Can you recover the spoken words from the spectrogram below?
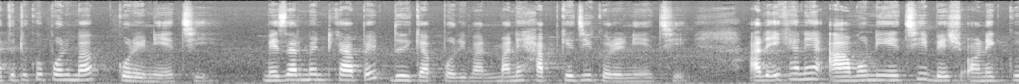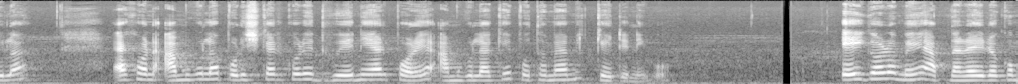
এতটুকু পরিমাপ করে নিয়েছি। মেজারমেন্ট কাপের দুই কাপ পরিমাণ মানে হাফ কেজি করে নিয়েছি। আর এখানে আমও নিয়েছি বেশ অনেকগুলা। এখন আমগুলা পরিষ্কার করে ধুয়ে নেওয়ার পরে আমগুলাকে প্রথমে আমি কেটে নিব। এই গরমে আপনারা এরকম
